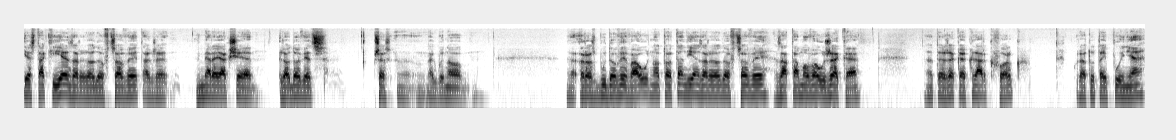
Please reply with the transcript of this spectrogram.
jest taki język lodowcowy, także w miarę jak się lodowiec przez, jakby no, rozbudowywał, no to ten język lodowcowy zatamował rzekę. tę rzekę Clark Fork, która tutaj płynie.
